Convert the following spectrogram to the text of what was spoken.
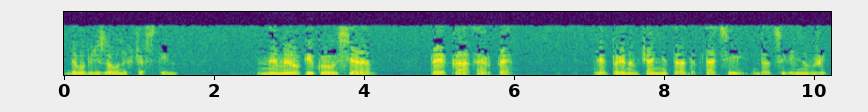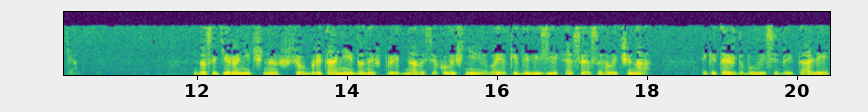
демобілізованих частин. Ними опікувався ПКРП для перенавчання та адаптації до цивільного життя. Досить іронічно, що в Британії до них приєдналися колишні вояки дивізії СС Галичина, які теж добулися до Італії,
